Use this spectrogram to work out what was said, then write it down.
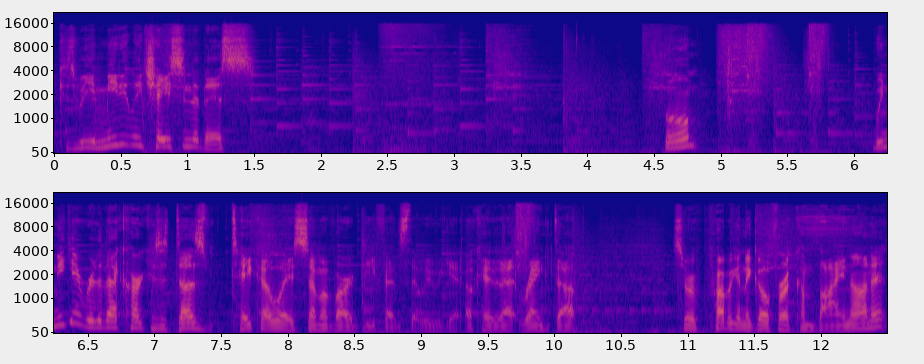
Because we immediately chase into this. Boom. We need to get rid of that card because it does take away some of our defense that we would get. Okay, that ranked up. So we're probably going to go for a combine on it.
